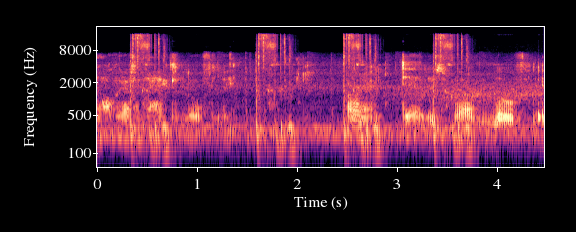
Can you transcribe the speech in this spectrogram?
Oh, we have an egg, lovely. Alright, dead as well, lovely.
